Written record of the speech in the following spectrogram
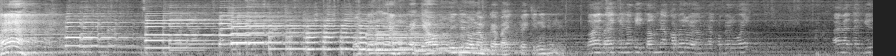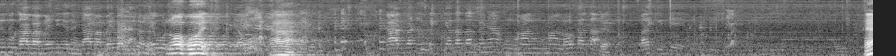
હે બાઈક બાઈક નથી તમને ખબર હોય અમને ખબર હોય. નો બોલ હા. હે?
